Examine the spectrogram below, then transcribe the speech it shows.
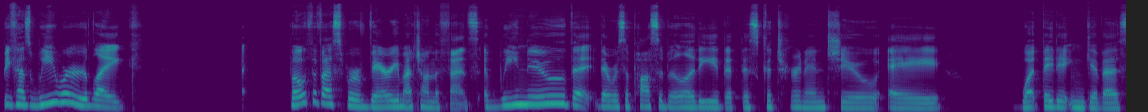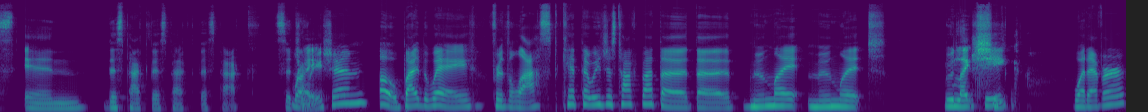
because we were like both of us were very much on the fence and we knew that there was a possibility that this could turn into a what they didn't give us in this pack this pack this pack situation oh by the way for the last kit that we just talked about the the moonlight moonlit Moonlight Chic? Chic. whatever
